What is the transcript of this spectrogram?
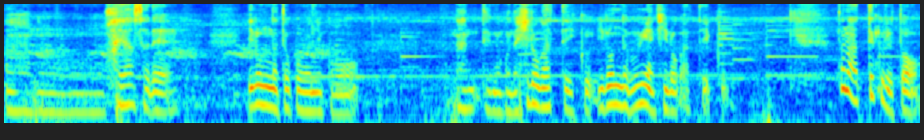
あのー、速さでいろんなところにこう何て言うのかな広がっていくいろんな分野に広がっていく。となってくると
